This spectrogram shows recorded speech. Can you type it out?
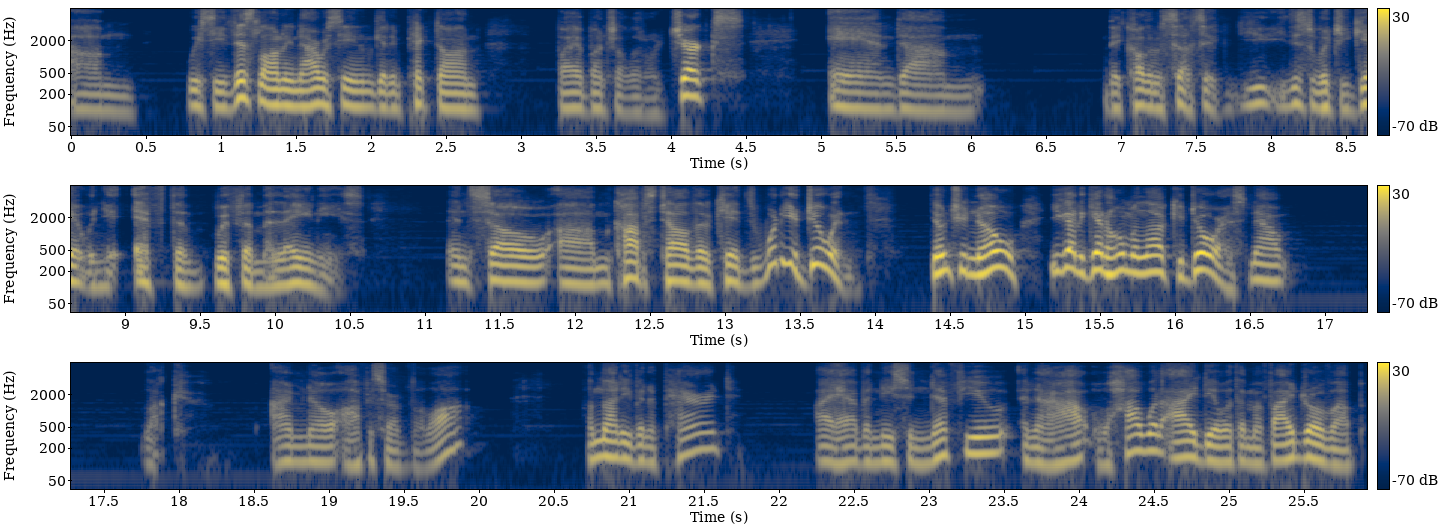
um, we see this Lonnie now. We're seeing him getting picked on by a bunch of little jerks, and um, they call themselves. This is what you get when you f the with the Mulaney's. And so um, cops tell the kids, "What are you doing? Don't you know you got to get home and lock your doors?" Now, look, I'm no officer of the law. I'm not even a parent. I have a niece and nephew, and how, how would I deal with them if I drove up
